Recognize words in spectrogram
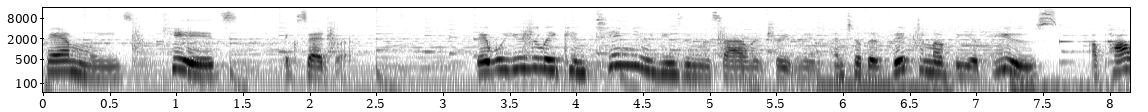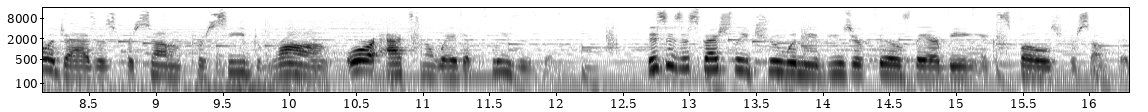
families, kids, etc. They will usually continue using the silent treatment until the victim of the abuse apologizes for some perceived wrong or acts in a way that pleases them. This is especially true when the abuser feels they are being exposed for something,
